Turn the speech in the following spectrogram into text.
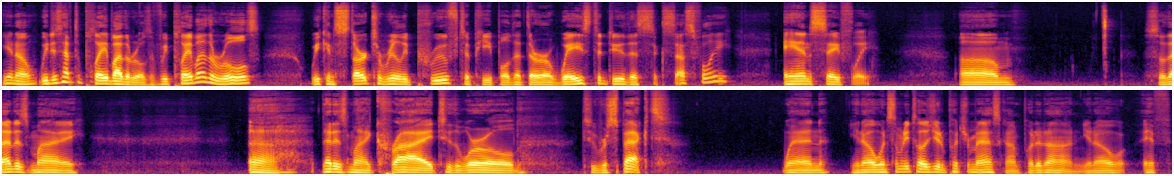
you know, we just have to play by the rules. If we play by the rules, we can start to really prove to people that there are ways to do this successfully and safely. Um, so that is my uh, that is my cry to the world to respect when you know when somebody tells you to put your mask on put it on you know if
